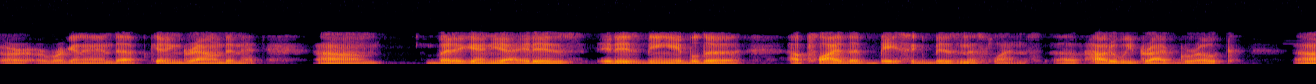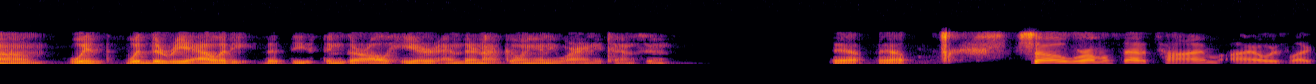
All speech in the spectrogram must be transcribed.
or, or we're going to end up getting drowned in it. Um, but again, yeah, it is it is being able to apply the basic business lens of how do we drive growth um, with with the reality that these things are all here and they're not going anywhere anytime soon. Yeah, yeah. So we're almost out of time. I always like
